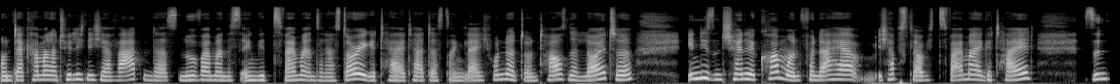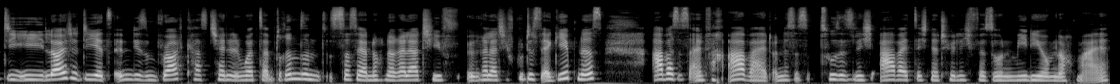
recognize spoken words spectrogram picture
Und da kann man natürlich nicht erwarten, dass nur weil man das irgendwie zweimal in seiner Story geteilt hat, dass dann gleich hunderte und tausende Leute in diesen Channel kommen. Und von daher, ich habe es, glaube ich, zweimal geteilt, sind die Leute, die jetzt in diesem Broadcast-Channel in WhatsApp drin sind, ist das ja noch eine relativ, relativ gutes Ergebnis. Aber es ist einfach Arbeit und es ist zusätzlich Arbeit, sich natürlich für so ein Medium nochmal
